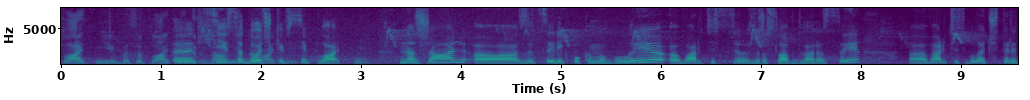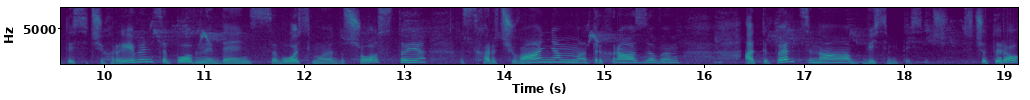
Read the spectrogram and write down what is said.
платні, безоплатні, Е, державні, Ці садочки приватні? всі платні. На жаль, е, за цей рік, поки ми були, е, вартість зросла в два рази. Е, Вартість була 4 тисячі гривень. Це повний день з 8 до 6, з харчуванням трьохразовим. А тепер ціна 8 тисяч з 4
